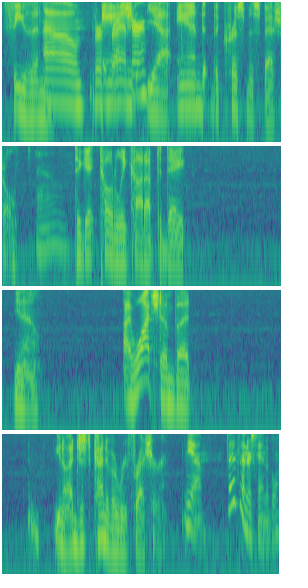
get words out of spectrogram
season. Oh, refresher. And, yeah, and the Christmas special Oh. to get totally caught up to date. You know, I watched them, but, you know, I just kind of a refresher. Yeah, that's understandable.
